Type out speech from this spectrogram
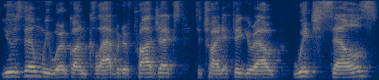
use them. We work on collaborative projects to try to figure out which cells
